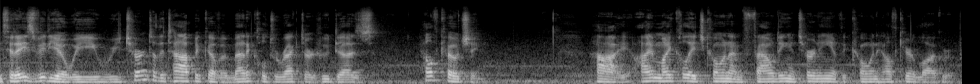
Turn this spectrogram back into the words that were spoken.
In today's video, we return to the topic of a medical director who does health coaching. Hi, I'm Michael H. Cohen. I'm founding attorney of the Cohen Healthcare Law Group.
